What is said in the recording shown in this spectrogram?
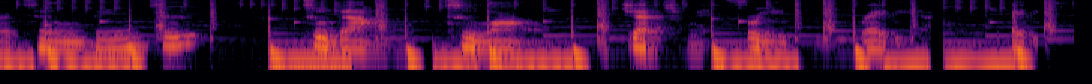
Are tuned to Too Long, Too Long, Judgment Free Radio. Radio.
